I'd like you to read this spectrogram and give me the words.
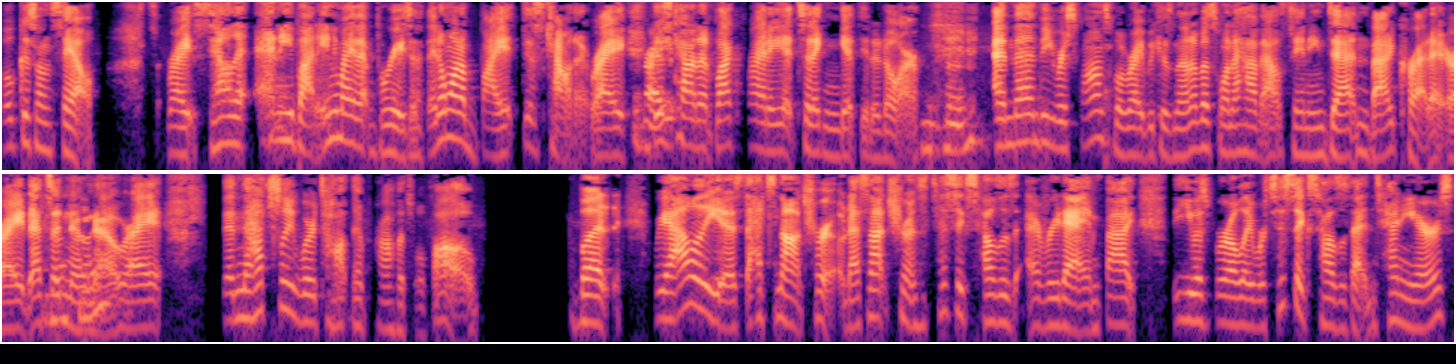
focus on sale, right? Sell to anybody, anybody that breathes. And if they don't want to buy it, discount it, right? right. Discount it Black Friday it so they can get through the door. Mm-hmm. And then be responsible, right? Because none of us want to have outstanding debt and bad credit, right? That's mm-hmm. a no no, right? Then naturally we're taught that profits will follow. But reality is that's not true. That's not true. And statistics tells us every day. In fact, the U.S. Bureau of Labor Statistics tells us that in 10 years,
